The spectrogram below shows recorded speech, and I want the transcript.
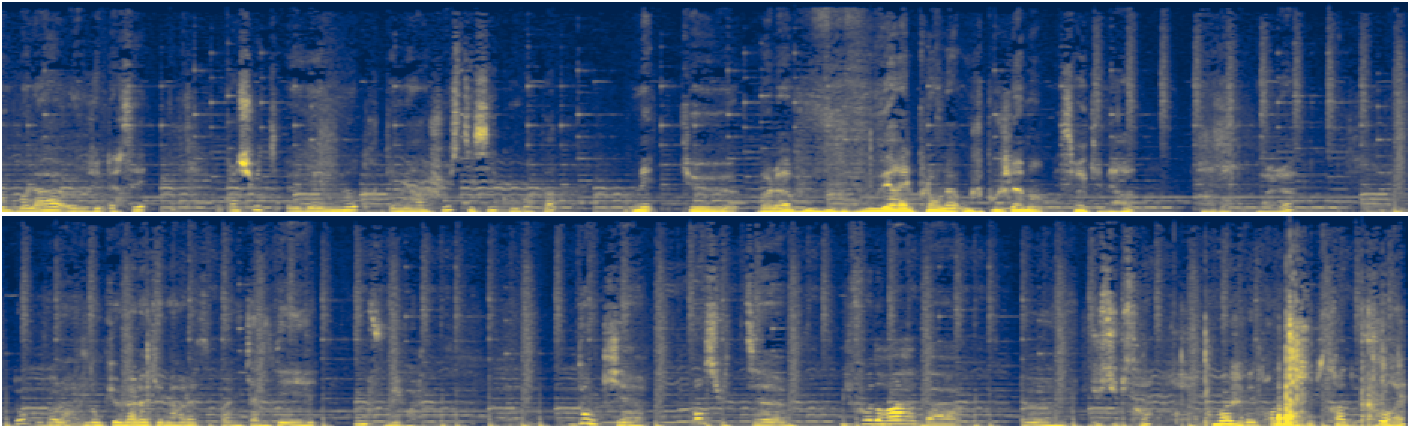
Donc voilà euh, j'ai percé ensuite, euh, il y a une autre caméra juste ici qu'on voit pas. Mais que, voilà, vous, verrez le plan là où je bouge la main sur la caméra. voilà. Donc voilà, donc euh, là la caméra là c'est pas une qualité ouf, mais voilà. Donc euh, ensuite, il faudra bah, du substrat. Moi je vais prendre du substrat de forêt.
